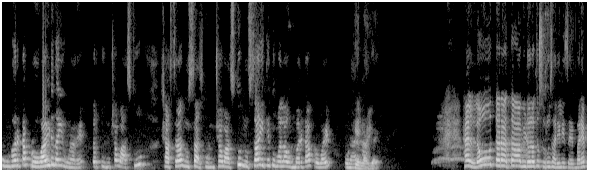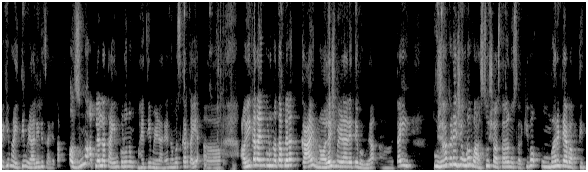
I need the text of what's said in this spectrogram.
उंबरटा प्रोव्हाइड नाही होणार आहे. तर तुमच्या वास्तुशास्त्रानुसार तुमच्या वास्तूनुसार इथे तुम्हाला उंबरटा प्रोव्हाइड होणार आहे. हॅलो तर आता व्हिडिओला तर सुरू झालेलीच आहे. बऱ्यापैकी माहिती मिळालेलीच आहे. आता अजून आपल्याला ताईंकडून माहिती मिळणार आहे. नमस्कार ताई. अविका ताईंकडून आता आपल्याला काय नॉलेज मिळणार आहे ते बघूया. ताई तुझ्याकडे जेवढं वास्तुशास्त्रानुसार किंवा उंबरट्या बाबतीत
